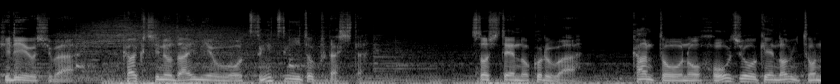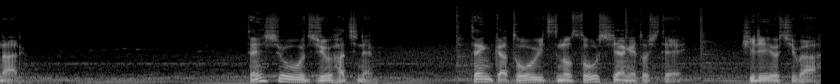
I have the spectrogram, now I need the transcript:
秀吉は各地の大名を次々と下した。そして残るは関東の北条家のみとなる。天正18年天下統一の総仕上げとして秀吉は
